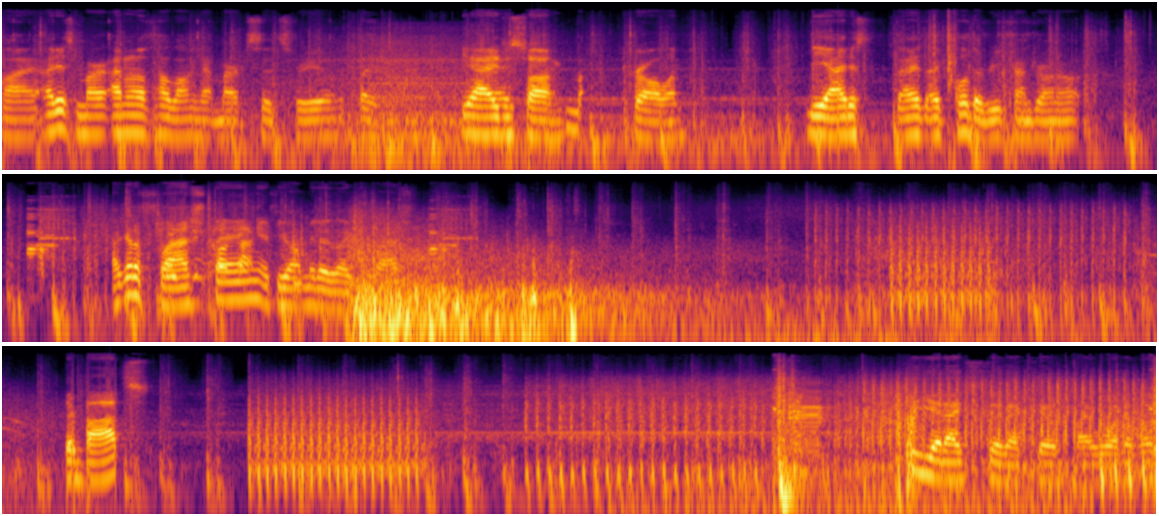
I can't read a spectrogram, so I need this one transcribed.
I I just mark. I don't know how long that mark sits for you, but Yeah, I just saw him crawling. yeah, I just I, I pulled the recon drone out. I got a flashbang if you want me to like flash. They're bots. Yet I still got killed by one of them.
